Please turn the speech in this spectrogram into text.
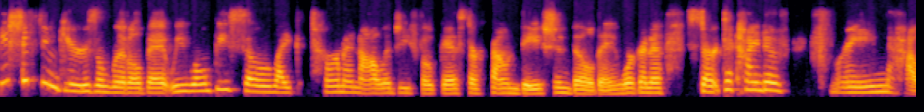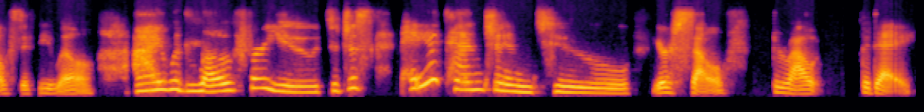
be shifting gears a little bit. We won't be so like terminology focused or foundation building. We're going to start to kind of frame the house, if you will. I would love for you to just pay attention to yourself throughout the day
